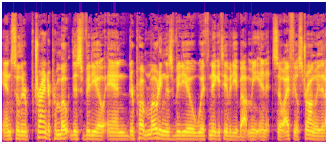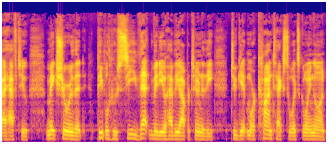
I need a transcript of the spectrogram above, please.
And so they're trying to promote this video and they're promoting this video with negativity about me in it. So I feel strongly that I have to make sure that people who see that video have the opportunity to get more context to what's going on.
